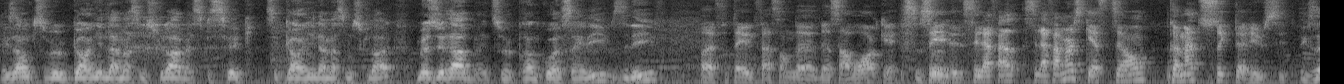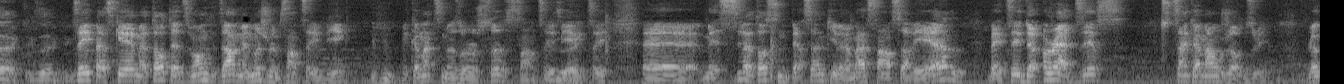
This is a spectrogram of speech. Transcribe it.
exemple, tu veux gagner de la masse musculaire, ben spécifique, c'est gagner de la masse musculaire. Mesurable, ben, tu veux prendre quoi 5 livres, 10 livres? Ouais, faut tu une façon de, de savoir que. C'est la, fa- la fameuse question comment tu sais que tu as réussi? Exact, exact. Tu sais, parce que, mettons, t'as du monde qui dit Ah, mais moi, je veux me sentir bien. Mhm. Mais comment tu mesures ça, se sentir Exact. bien, tu sais? Euh, mais si, mettons, c'est une personne qui est vraiment sensorielle, ben, tu sais, de 1 à 10, tu te sens comment aujourd'hui? Là,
